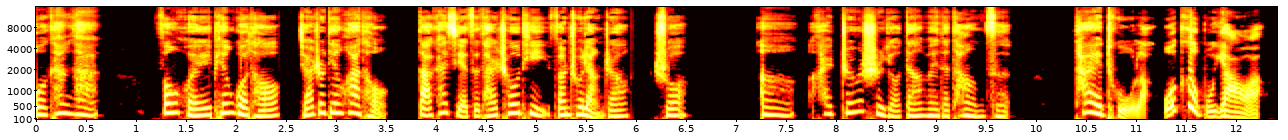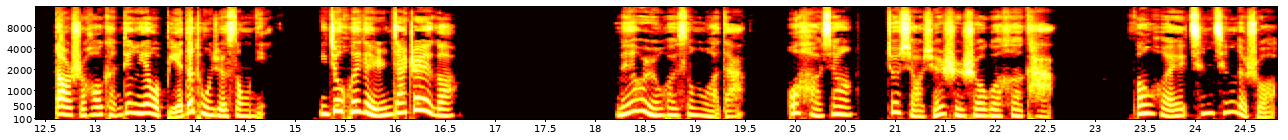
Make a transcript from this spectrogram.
我看看，峰回偏过头，夹着电话筒，打开写字台抽屉，翻出两张，说：“嗯，还真是有单位的烫字，太土了，我可不要啊！”到时候肯定也有别的同学送你，你就回给人家这个。没有人会送我的，我好像就小学时收过贺卡。方回轻轻地说：“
